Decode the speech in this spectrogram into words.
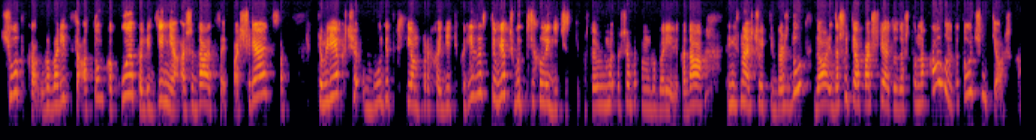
четко говориться о том, какое поведение ожидается и поощряется, тем легче будет всем проходить кризис, тем легче будет психологически, потому что мы уже об этом говорили. Когда ты не знаешь, что тебя ждут, да, и за что тебя поощряют, и за что наказывают, это очень тяжко.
